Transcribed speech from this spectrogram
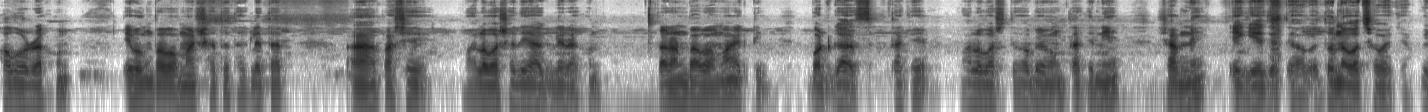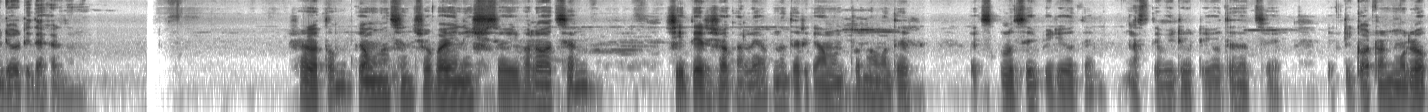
খবর রাখুন এবং বাবা মায়ের সাথে থাকলে তার পাশে ভালোবাসা দিয়ে আগলে রাখুন। কারণ বাবা মা একটি বটগাছ তাকে ভালোবাসতে হবে এবং তাকে নিয়ে সামনে এগিয়ে যেতে হবে। ধন্যবাদ সবাইকে ভিডিওটি দেখার জন্য। স্বাগতম, কেমন আছেন সবাই? নিশ্চয়ই ভালো আছেন। শীতের সকালে আপনাদেরকে আমন্ত্রণ আমাদের এক্সক্লুসিভ ভিডিওতে। আজকে ভিডিওটি হতে যাচ্ছে একটি গঠনমূলক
